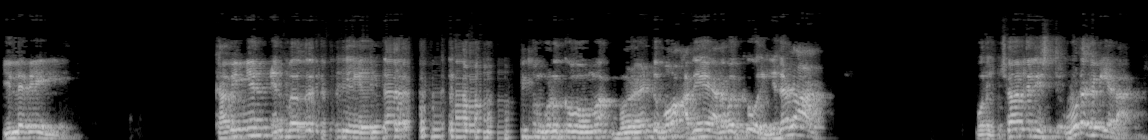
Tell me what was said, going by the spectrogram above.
இல்லவே இல்லை. கவிஞன் என்பதற்கு எந்த அளவுக்கு நாம் முக்கியத்துவம் கொடுக்கவோ வேண்டுமோ அதே அளவுக்கு ஒரு இதழாளர் ஒரு ஜேர்னலிஸ்ட் ஊடகவியலாளர்.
